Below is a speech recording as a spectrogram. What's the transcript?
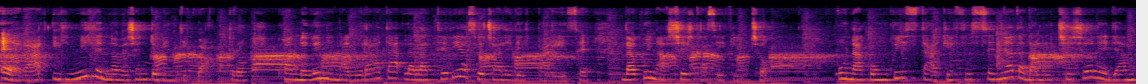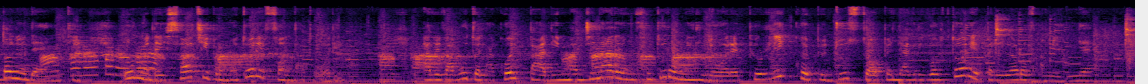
Era il 1924 quando venne inaugurata la latteria sociale del paese, da cui nasce il caseificio una conquista che fu segnata dall'uccisione di Antonio Denti, uno dei soci promotori e fondatori. Aveva avuto la colpa di immaginare un futuro migliore, più ricco e più giusto per gli agricoltori e per le loro famiglie.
